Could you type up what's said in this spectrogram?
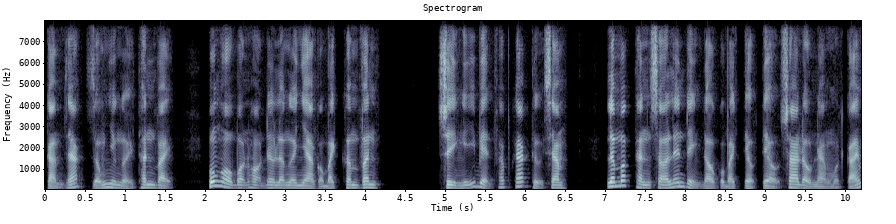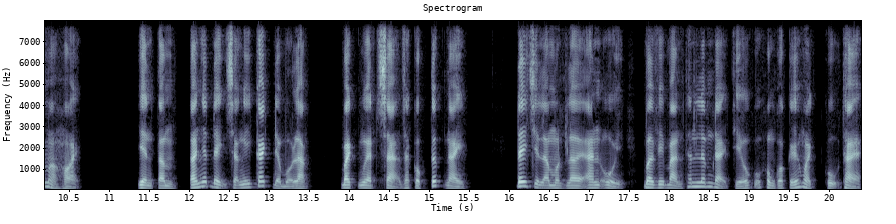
cảm giác giống như người thân vậy. Huống hồ bọn họ đều là người nhà của Bạch Khâm Vân. Suy nghĩ biện pháp khác thử xem. Lâm Bắc Thần sờ lên đỉnh đầu của Bạch Tiểu Tiểu, xoa đầu nàng một cái mà hỏi. Yên tâm, ta nhất định sẽ nghĩ cách để bộ lạc Bạch Nguyệt xả ra cục tức này. Đây chỉ là một lời an ủi, bởi vì bản thân Lâm Đại Thiếu cũng không có kế hoạch cụ thể.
